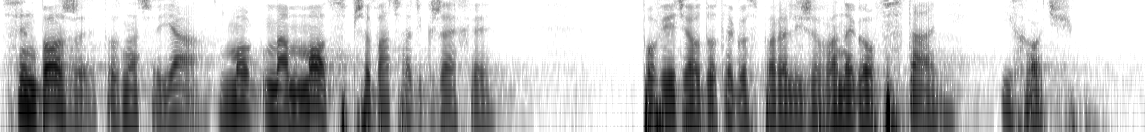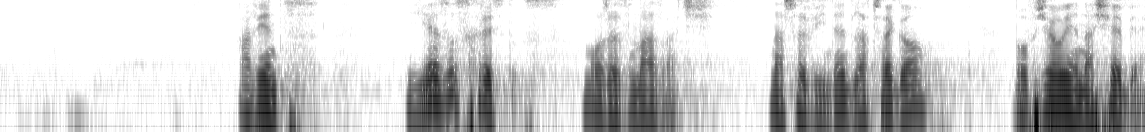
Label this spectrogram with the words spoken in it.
Syn Boży, to znaczy ja, mam moc przebaczać grzechy, powiedział do tego sparaliżowanego: Wstań i chodź. A więc Jezus Chrystus może zmazać nasze winy. Dlaczego? Bo wziął je na siebie.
